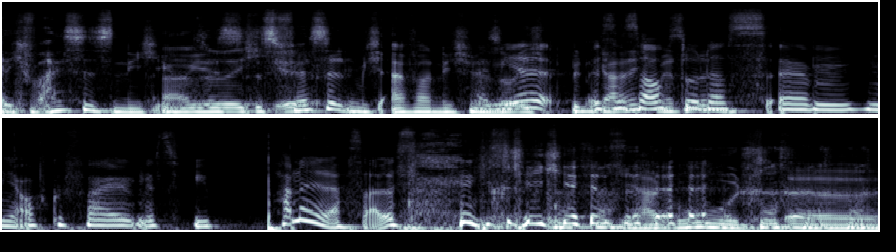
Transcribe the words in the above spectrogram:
ich weiß es nicht. Also es, ich- es fesselt mich einfach nicht mehr so. Ich bin ist gar es nicht auch mehr so, drin. dass ähm, mir aufgefallen ist, wie Panne das alles eigentlich ist. ja gut, äh,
